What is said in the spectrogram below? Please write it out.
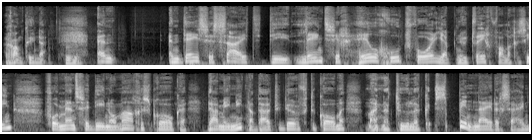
rancune. En, en deze site die leent zich heel goed voor... je hebt nu twee gevallen gezien... voor mensen die normaal gesproken daarmee niet naar buiten durven te komen... maar natuurlijk spinnijdig zijn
